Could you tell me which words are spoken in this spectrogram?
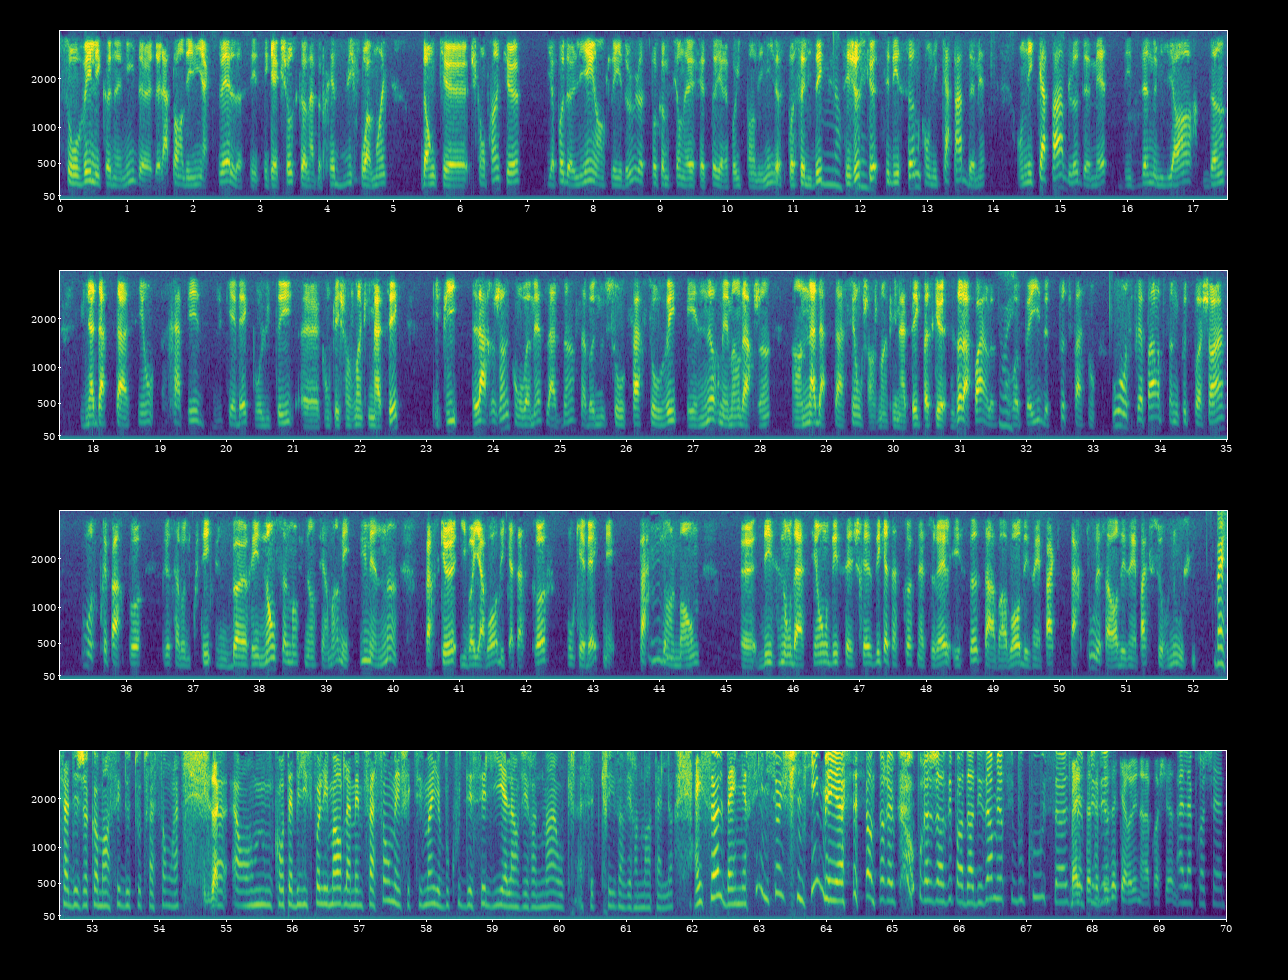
sauver l'économie de, la pandémie actuelle. C'est quelque chose comme à peu près dix fois moins. Donc, euh, je comprends que il n'y a pas de lien entre les deux. C'est pas comme si on avait fait ça, il n'y aurait pas eu de pandémie. C'est pas ça l'idée. C'est juste que c'est des sommes qu'on est capable de mettre. On est capable là, de mettre des dizaines de milliards dans une adaptation rapide du Québec pour lutter euh, contre les changements climatiques. Et puis, l'argent qu'on va mettre là-dedans, ça va nous faire sauver énormément d'argent en adaptation au changement climatique. Parce que c'est ça l'affaire, là. On va payer de toute façon. Ou on se prépare, puis ça ne coûte pas cher, ou on se prépare pas, puis là, ça va nous non seulement financièrement, mais humainement. Parce qu'il va y avoir des catastrophes au Québec, mais partout mhm. dans le monde. Euh, des inondations, des sécheresses, des catastrophes naturelles, et ça, ça va avoir des impacts partout, là, ça va avoir des impacts sur nous aussi. Ben, ça a déjà commencé de toute façon. Hein. Exact. Euh, on ne comptabilise pas les morts de la même façon, mais effectivement, il y a beaucoup de décès liés à l'environnement, à cette crise environnementale-là. Hey Sol, ben merci, l'émission est finie, mais euh, on, aurait, on pourrait jaser pendant des heures. Merci beaucoup, Sol. Ben, C'était un plaisir. Plaisir, Caroline. À la prochaine. À la prochaine.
